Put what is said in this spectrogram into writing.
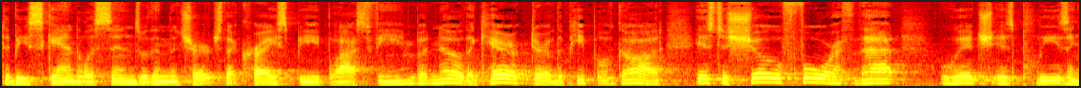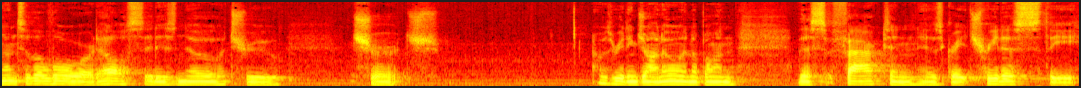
to be scandalous sins within the church, that Christ be blasphemed, but no, the character of the people of God is to show forth that which is pleasing unto the Lord, else it is no true church. I was reading John Owen upon this fact in his great treatise, The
